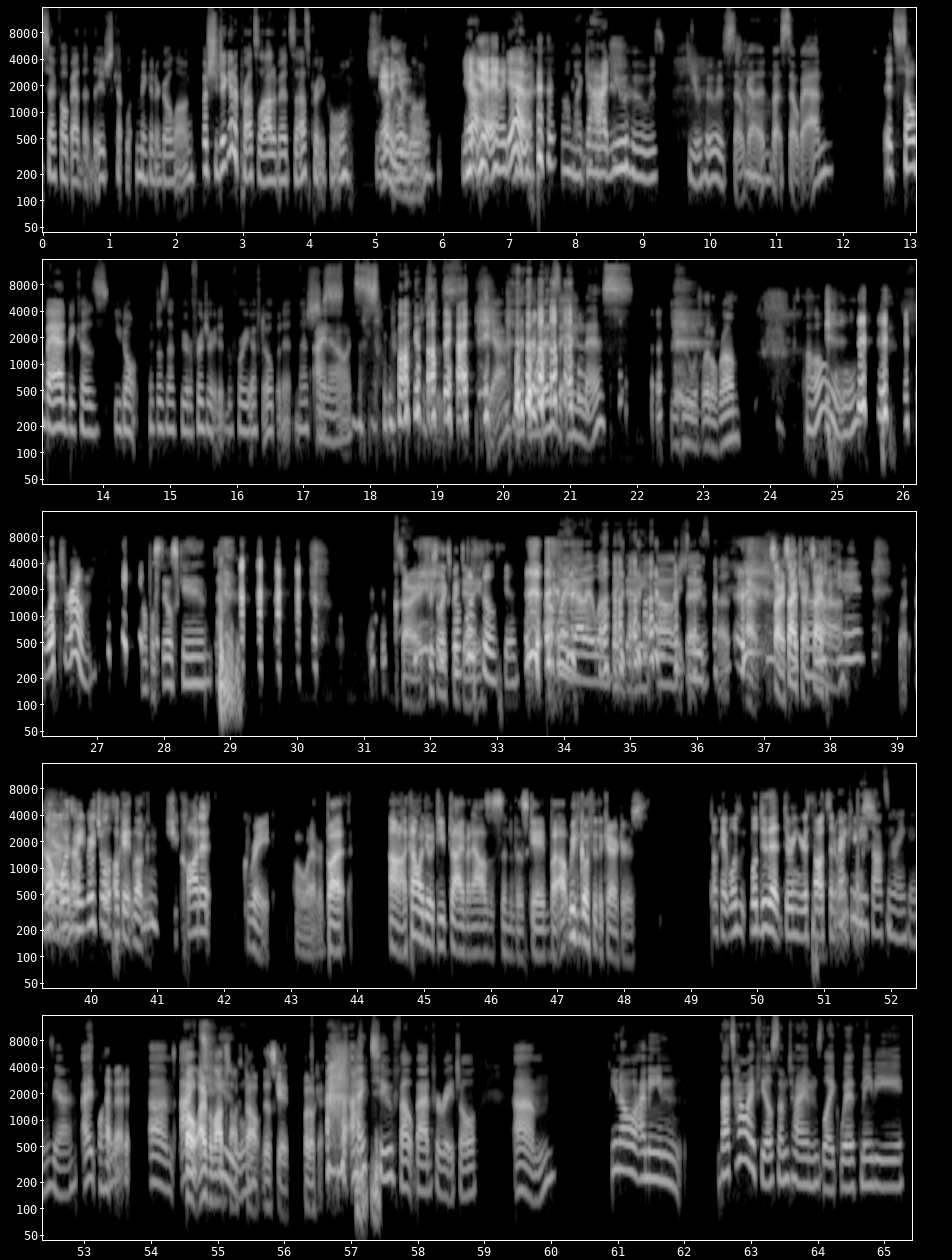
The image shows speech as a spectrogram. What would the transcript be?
So I felt bad that they just kept making her go long, but she did get a pretzel out of it, so that's pretty cool. She's not And a really yoo-hoo. long. Yeah, Yeah, yeah, and I yeah. Oh my god, yoo-hoos. Yoo-hoo is so good, but so bad. It's so bad because you don't. It doesn't have to be refrigerated before you have to open it. And that's just, I know, it's that's something wrong just about as- that. Yeah. Like, what is in this? You do with little rum, Oh, What's wrong? skin. Sorry, Krista likes Big Daddy. Rumpelstiltskin. Oh my god, I love Big Daddy. Oh Big shit. Daddy's best. Alright, sorry, sidetrack, sidetrack. Uh, But no, Yeah, what, I mean, Rachel. Okay, look, Mhm. she caught it, great, or whatever. But I don't know. I kind of want to do a deep dive analysis into this game, but uh, we can go through the characters. Okay, we'll we'll do that during your thoughts and That can be rankings. thoughts and rankings. Yeah. I We'll have at it. um. oh, I have a lot to talk about this game, but okay. I too felt bad for Rachel. Um, you know, I mean, that's how I feel sometimes. Like with maybe,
